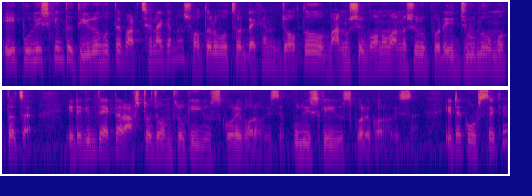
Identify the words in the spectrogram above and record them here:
এই পুলিশ কিন্তু দৃঢ় হতে পারছে না কেন? সতেরো বছর, দেখেন, যত মানুষের গণমানুষের উপর এই জুলুম, অত্যাচার, এটা কিন্তু একটা রাষ্ট্রযন্ত্রকে ইউজ করে করা হয়েছে, পুলিশকে ইউজ করে করা হয়েছে। এটা করছে কে?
